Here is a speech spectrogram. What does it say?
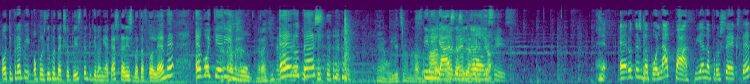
ότι πρέπει οπωσδήποτε να αξιοποιήσετε επικοινωνιακά σχαρίσματα. Αυτό λέμε. Εγώ κερί μου. Έρωτας. Στην υγειά σας λοιπόν. Έρωτες με πολλά πάθη, αλλά προσέξτε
